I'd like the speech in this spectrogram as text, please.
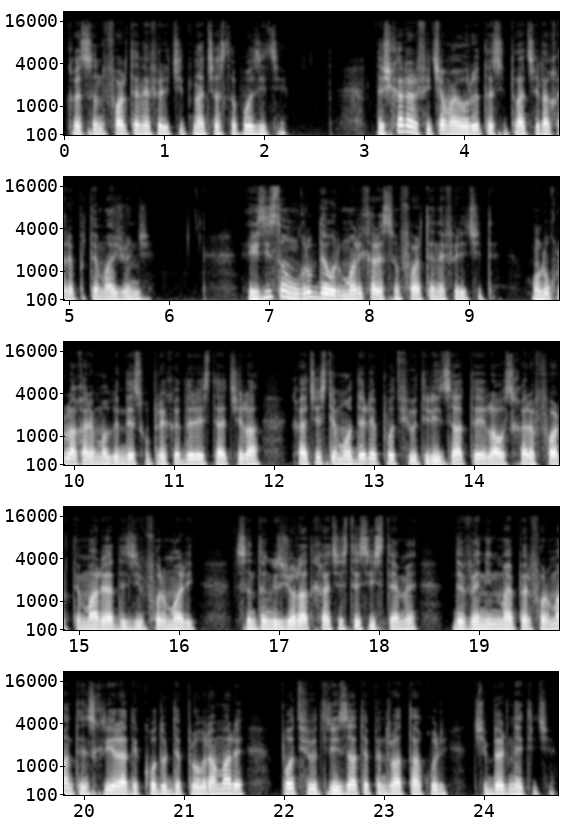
că sunt foarte nefericit în această poziție. Deci care ar fi cea mai urâtă situație la care putem ajunge? Există un grup de urmări care sunt foarte nefericite. Un lucru la care mă gândesc cu precădere este acela că aceste modele pot fi utilizate la o scară foarte mare a dezinformării. Sunt îngrijorat că aceste sisteme, devenind mai performante în scrierea de coduri de programare, pot fi utilizate pentru atacuri cibernetice.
